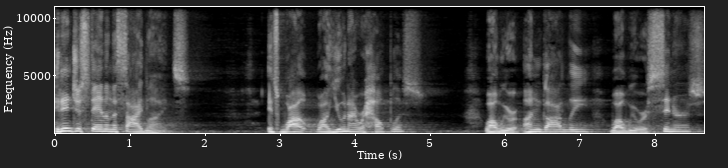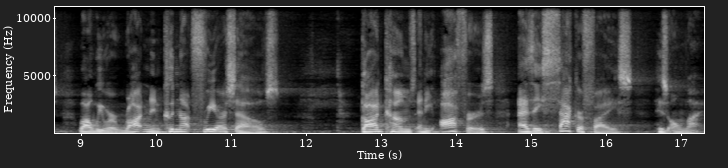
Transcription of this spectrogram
He didn't just stand on the sidelines. It's while, while you and I were helpless, while we were ungodly, while we were sinners, while we were rotten and could not free ourselves, God comes and he offers as a sacrifice his own life.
